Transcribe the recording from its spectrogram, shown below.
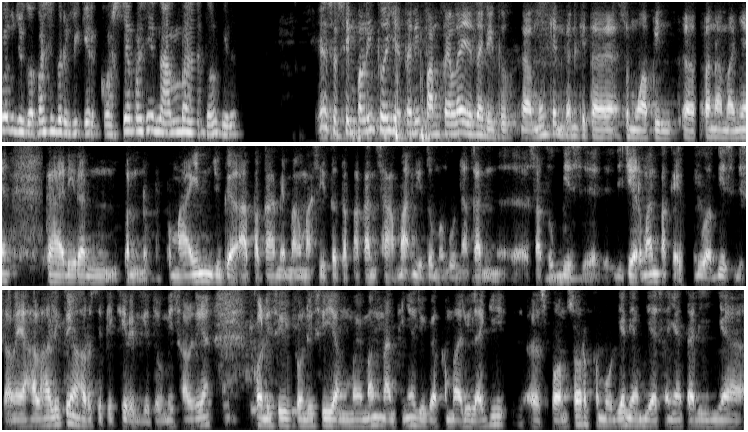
klub juga pasti berpikir costnya pasti nambah tuh gitu. Ya sesimpel itu aja tadi panpel aja tadi itu nggak mungkin kan kita semua pin, apa namanya kehadiran pemain juga apakah memang masih tetap akan sama gitu menggunakan uh, satu bis ya. di Jerman pakai dua bis misalnya hal-hal itu yang harus dipikirin gitu misalnya kondisi-kondisi yang memang nantinya juga kembali lagi uh, sponsor kemudian yang biasanya tadinya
